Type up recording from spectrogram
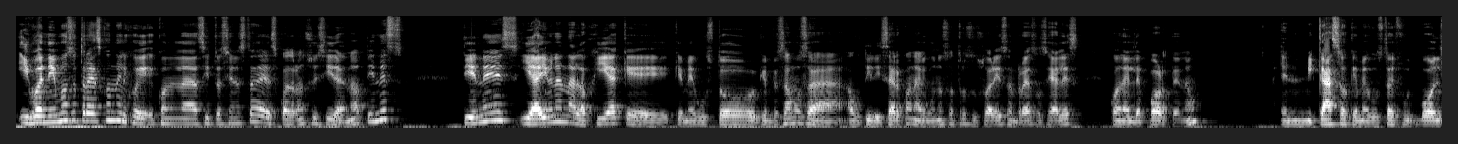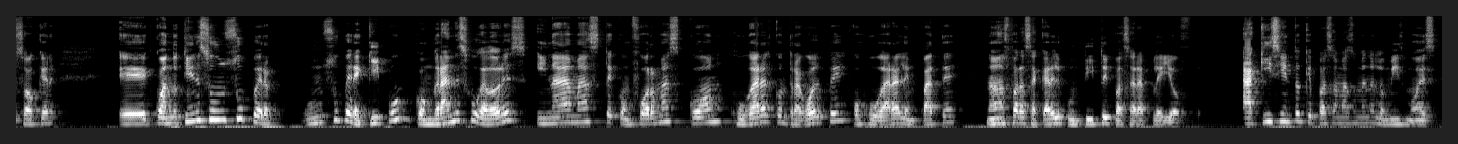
Y venimos otra vez con el con la situación esta de Escuadrón Suicida, ¿no? Tienes tienes, y hay una analogía que, que me gustó, que empezamos a, utilizar con algunos otros usuarios en redes sociales con el deporte, ¿no? En mi caso, que me gusta el fútbol, soccer, eh, cuando tienes un super, un super equipo con grandes jugadores y nada más te conformas con jugar al contragolpe o jugar al empate, nada más para sacar el puntito y pasar a playoff. Aquí siento que pasa más o menos lo mismo, es,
